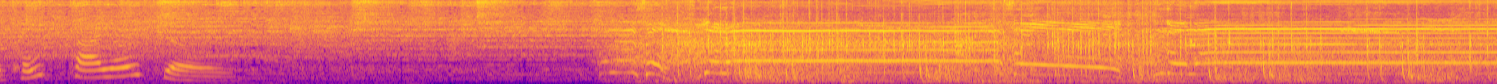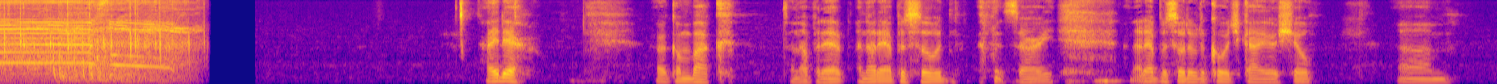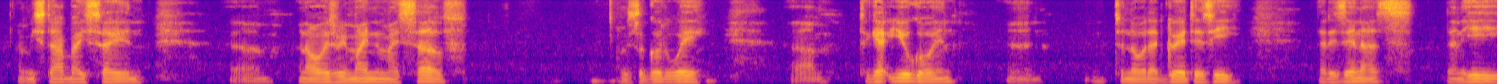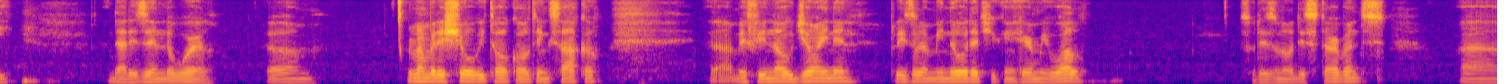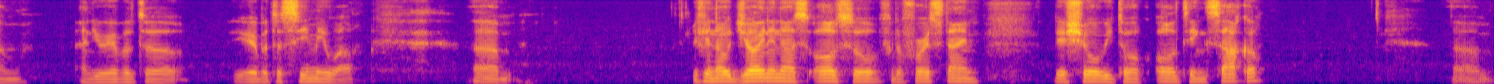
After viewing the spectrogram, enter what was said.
welcome to the Coach Kyle Show. Hi there. Welcome back to another another episode. Sorry, another episode of the Coach Kyle Show. Um, let me start by saying, um, and always reminding myself, it's a good way um, to get you going and to know that great is He that is in us than He that is in the world. Um, remember this show, we talk all things soccer. Um, if you know joining, please let me know that you can hear me well. So there's no disturbance. Um, and you're able to you're able to see me well. Um, if you're now joining us also for the first time, this show we talk all things soccer. Um,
